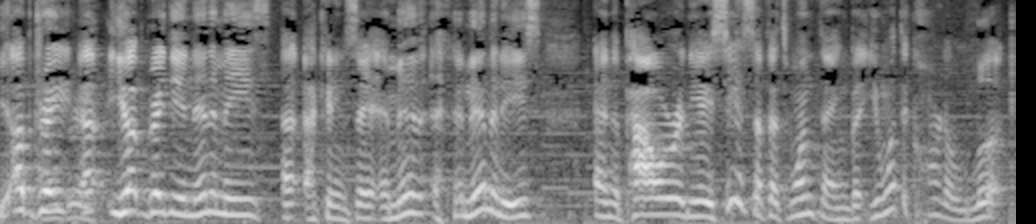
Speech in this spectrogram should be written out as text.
you upgrade uh, you upgrade the anemones. Uh, I can't even say it, anemones and the power and the AC and stuff. That's one thing, but you want the car to look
